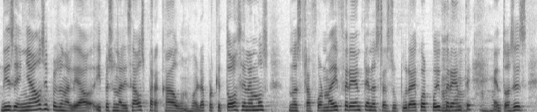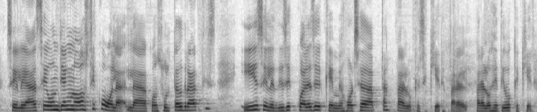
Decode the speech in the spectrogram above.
diseñados y, y personalizados para cada uno, ¿verdad? Porque todos tenemos nuestra forma diferente, nuestra estructura de cuerpo diferente, entonces se le hace un diagnóstico o la, la consulta es gratis y se les dice cuál es el que mejor se adapta para lo que se quiere, para el, para el objetivo que quiere.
